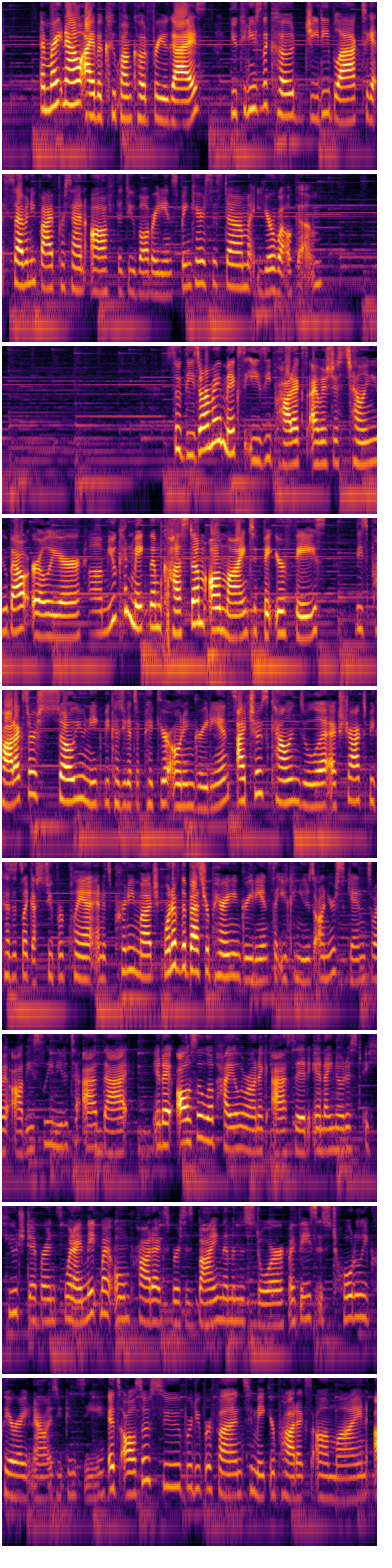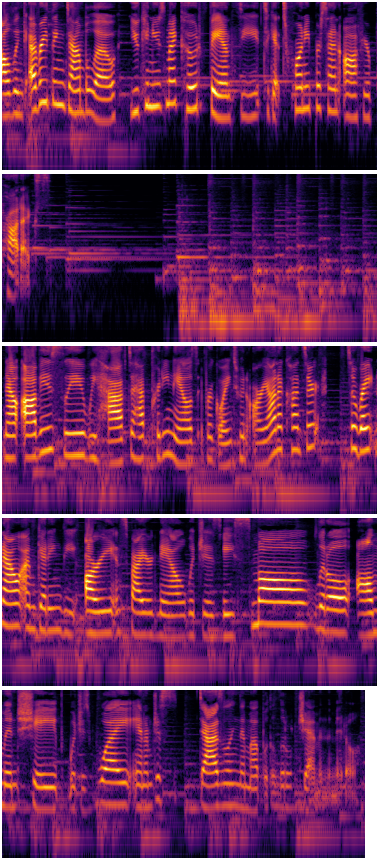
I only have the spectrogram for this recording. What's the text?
And right now, I have a coupon code for you guys. You can use the code GDBLACK to get 75% off the Duvolle Radiant Skincare System. You're welcome. So these are my MixEasy products I was just telling you about earlier. Um, you can make them custom online to fit your face. These products are so unique because you get to pick your own ingredients. I chose calendula extract because it's like a super plant and it's pretty much one of the best repairing ingredients that you can use on your skin, so I obviously needed to add that. And I also love hyaluronic acid, and I noticed a huge difference when I make my own products versus buying them in the store. My face is totally clear right now, as you can see. It's also super duper fun to make your products online. I'll link everything down below. You can use my code FANCY to get 20% off your products. Now, obviously, we have to have pretty nails if we're going to an Ariana concert. So right now, I'm getting the Ari inspired nail, which is a small little almond shape, which is white, and I'm just dazzling them up with a little gem in the middle.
